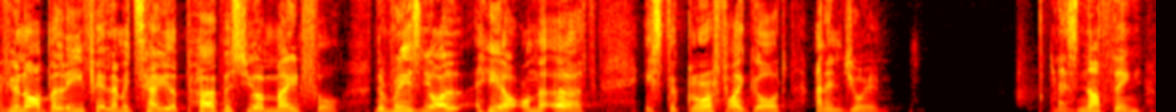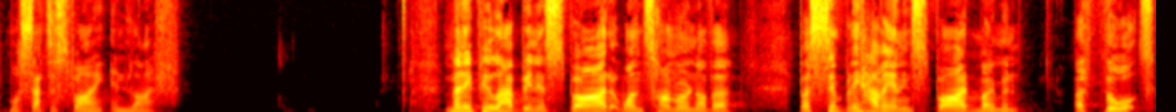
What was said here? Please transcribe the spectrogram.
If you're not a believer let me tell you the purpose you're made for, the reason you're here on the earth is to glorify God and enjoy Him. There's nothing more satisfying in life. Many people have been inspired at one time or another, but simply having an inspired moment a thought,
